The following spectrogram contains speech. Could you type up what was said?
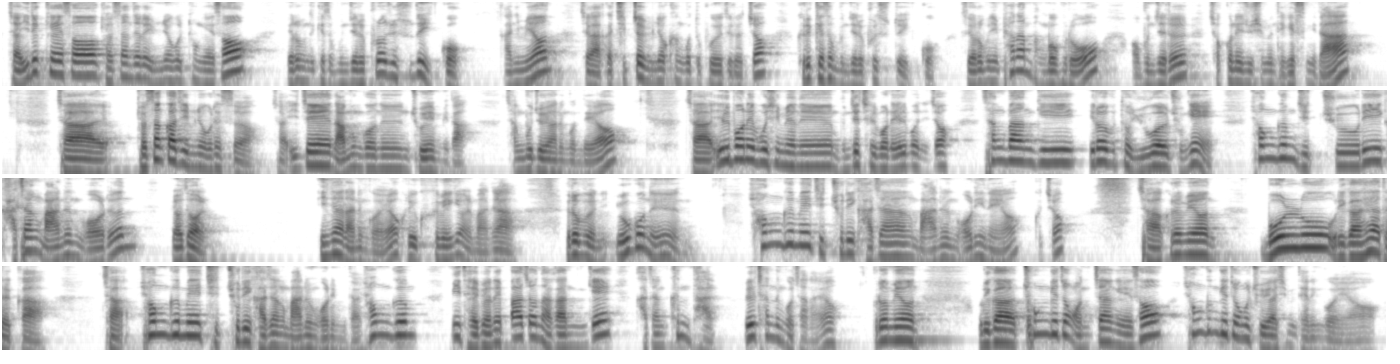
자, 이렇게 해서 결산자료 입력을 통해서 여러분들께서 문제를 풀어줄 수도 있고 아니면 제가 아까 직접 입력한 것도 보여드렸죠? 그렇게 해서 문제를 풀 수도 있고 그래서 여러분이 편한 방법으로 어, 문제를 접근해 주시면 되겠습니다. 자, 결산까지 입력을 했어요. 자, 이제 남은 거는 조회입니다. 장부 조회하는 건데요. 자, 1번에 보시면은 문제 7번에 1번이죠. 상반기 1월부터 6월 중에 현금 지출이 가장 많은 월은 몇 월? 이냐라는 거예요. 그리고 그 금액이 얼마냐? 여러분, 요거는 현금의 지출이 가장 많은 월이네요. 그쵸? 자, 그러면 뭘로 우리가 해야 될까? 자, 현금의 지출이 가장 많은 월입니다. 현금이 대변에 빠져나간 게 가장 큰 달을 찾는 거잖아요. 그러면 우리가 총계정 원장에서 현금 계정을 조회하시면 되는 거예요.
